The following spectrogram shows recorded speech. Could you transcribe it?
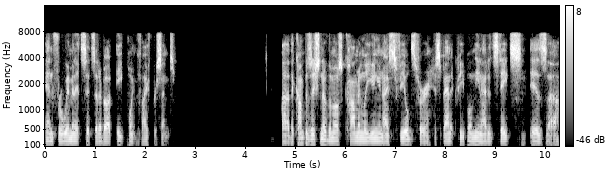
and for women, it sits at about 8.5%. Uh, the composition of the most commonly unionized fields for Hispanic people in the United States is uh,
